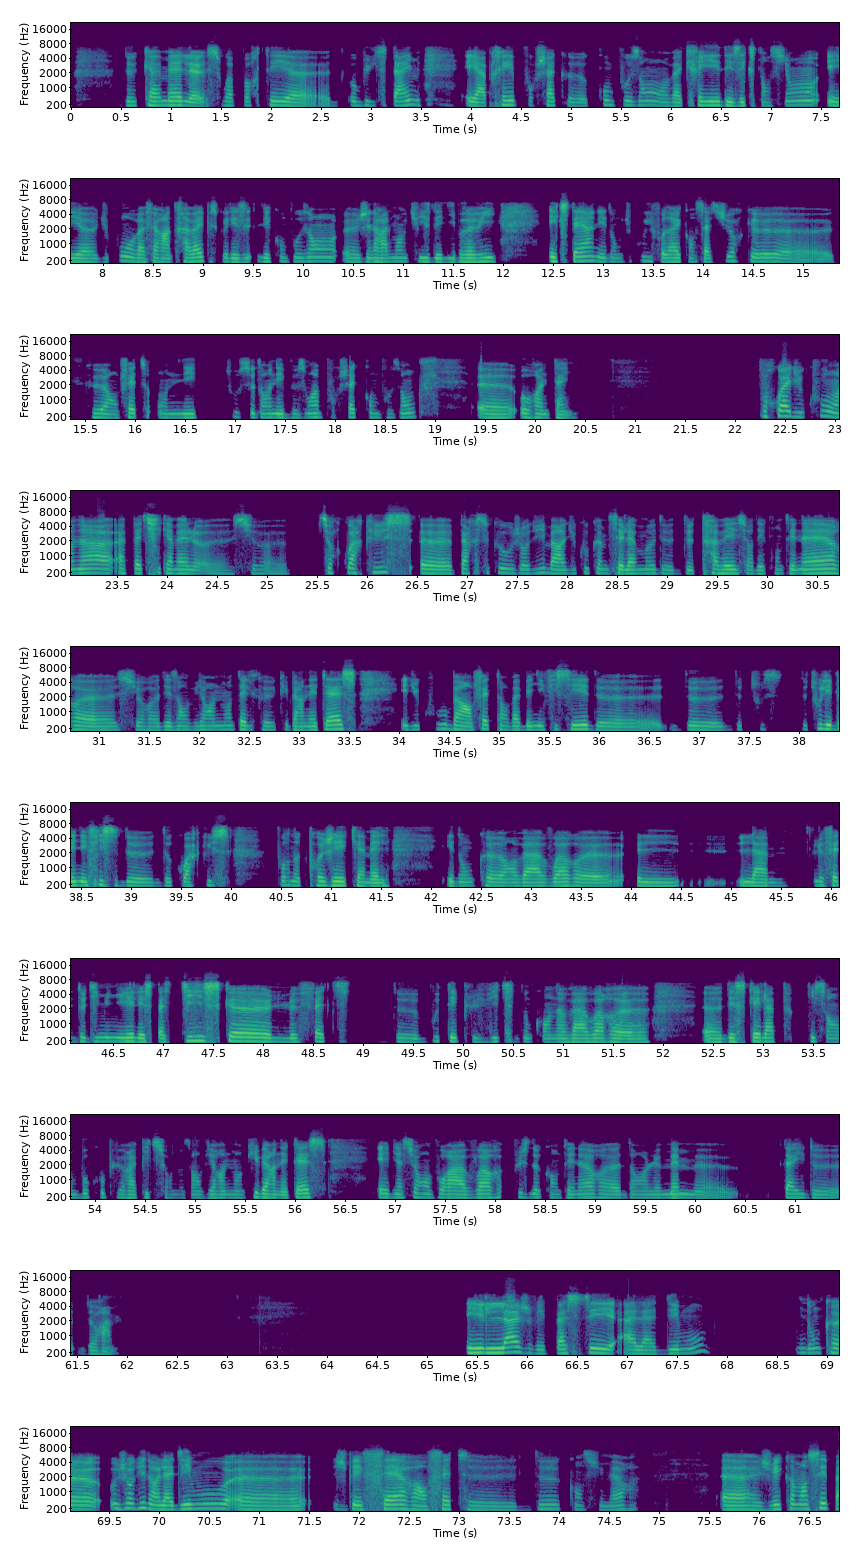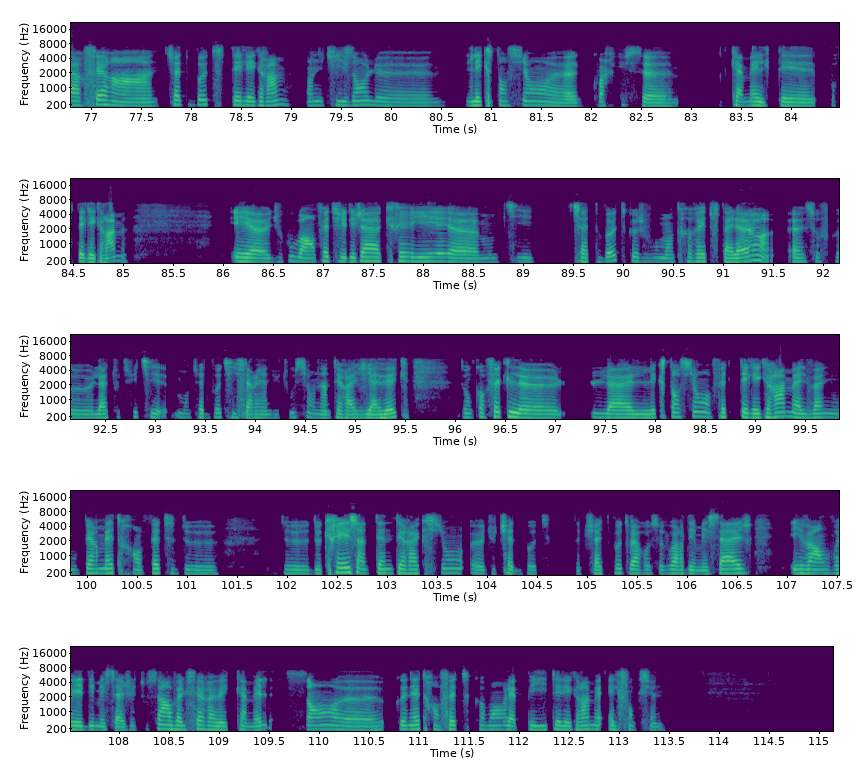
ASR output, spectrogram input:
Camel soit porté au build time. Et après, pour chaque composant, on va créer des extensions et du coup, on va faire un travail puisque les, les composants généralement utilisent des librairies externes et donc du coup, il faudrait qu'on s'assure que, que en fait, on ait tout ce dont on besoin pour chaque composant au runtime. Pourquoi du coup on a Apache Camel sur sur Quarkus euh, parce qu'aujourd'hui, bah, du coup, comme c'est la mode de travailler sur des containers, euh, sur des environnements tels que Kubernetes, et du coup, bah, en fait, on va bénéficier de, de, de, tous, de tous les bénéfices de, de Quarkus pour notre projet Camel. Et donc, euh, on va avoir euh, la, le fait de diminuer l'espace disque, le fait de booter plus vite. Donc, on va avoir euh, des scale-up qui sont beaucoup plus rapides sur nos environnements Kubernetes. Et bien sûr, on pourra avoir plus de containers euh, dans le même euh, taille de, RAM. Et là, je vais passer à la démo. Donc aujourd'hui dans la démo, je vais faire en fait deux consumers. je vais commencer par faire un chatbot Telegram en utilisant le, l'extension euh, Quarkus euh, Camel pour Telegram. Et euh, du coup, bah, en fait, j'ai déjà créé mon petit chatbot que je vous montrerai tout à l'heure. sauf que là, tout de suite, mon chatbot, il fait rien du tout si on interagit avec. Donc, en fait, l'extension en fait Telegram, elle va nous permettre en fait de, de créer cette interaction du chatbot. Le chatbot va recevoir des messages et va envoyer des messages. Et tout ça, on va le faire avec Camel sans euh, connaître en fait comment l'API Telegram elle fonctionne.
